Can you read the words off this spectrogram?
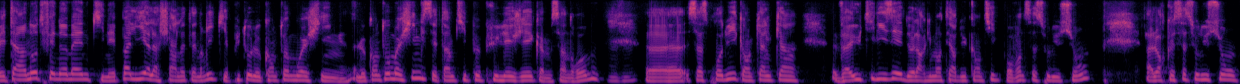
Mais tu as un autre phénomène qui n'est pas lié à la charlatanerie, qui est plutôt le quantum washing. Le quantum washing, c'est un petit peu plus léger comme syndrome. Mhm. ça se produit quand quelqu'un va utiliser de l'argumentaire du quantique pour vendre sa solution, alors que sa solution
